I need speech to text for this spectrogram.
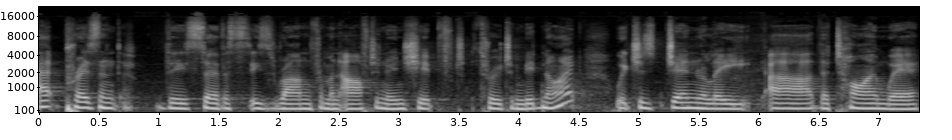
At present, the service is run from an afternoon shift through to midnight, which is generally uh, the time where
